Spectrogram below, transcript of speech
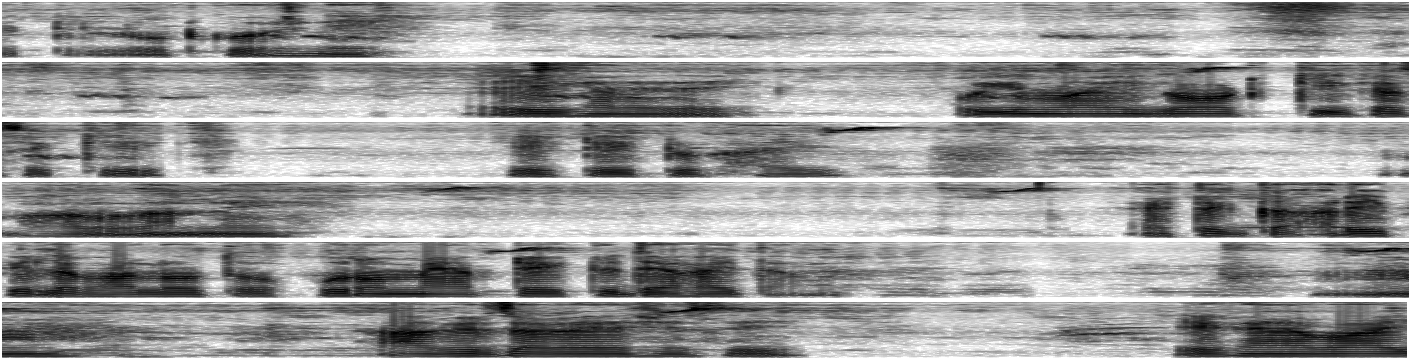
একটু লোড করে নি। এইখানে দেখ। ওই মাই গড কেক আছে কেক কেকটা একটু খাই। ভালো গান নেই। একটা গাড়ি পেলে ভালো হতো, পুরো ম্যাপটা একটু দেখাইতাম। আগের জায়গায় এসেছি। এখানে ভাই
